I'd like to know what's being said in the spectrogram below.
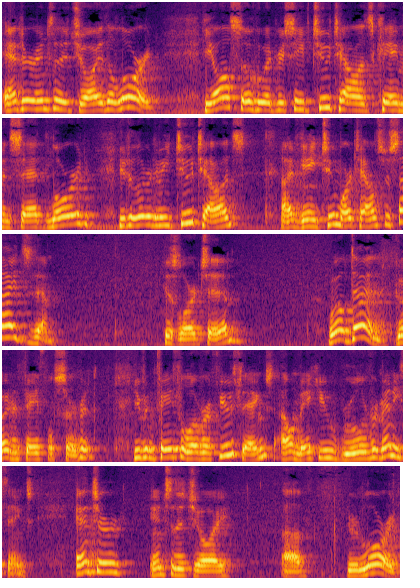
Enter into the joy of the Lord. He also, who had received two talents, came and said, Lord, you delivered to me two talents. I've gained two more talents besides them. His Lord said to him, well done, good and faithful servant. You've been faithful over a few things. I will make you rule over many things. Enter into the joy of your Lord.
